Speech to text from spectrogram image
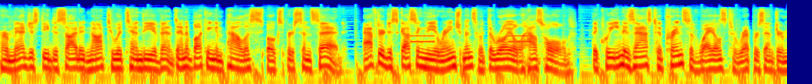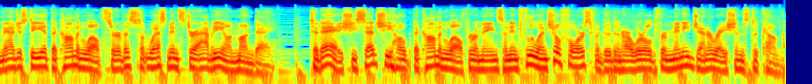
Her Majesty decided not to attend the event and a Buckingham Palace spokesperson said, after discussing the arrangements with the royal household, the Queen has asked the Prince of Wales to represent Her Majesty at the Commonwealth service at Westminster Abbey on Monday. Today she said she hoped the Commonwealth remains an influential force for good in our world for many generations to come,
